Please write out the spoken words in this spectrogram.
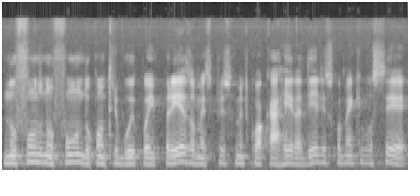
no fundo, no fundo, contribui com a empresa, mas principalmente com a carreira deles, como é que você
